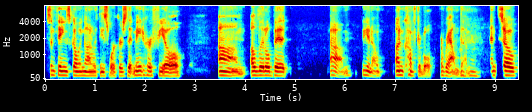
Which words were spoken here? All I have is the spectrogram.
some things going on with these workers that made her feel um, a little bit, um, you know, uncomfortable around them. Mhm. And so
